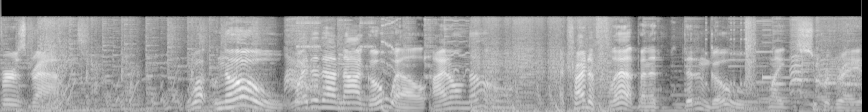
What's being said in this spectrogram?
first draft. What? No! Why did that not go well? I don't know. I tried to flip and it didn't go, like, super great.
